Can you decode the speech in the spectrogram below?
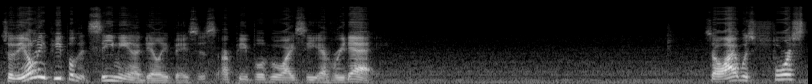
So the only people that see me on a daily basis are people who I see every day. So I was forced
